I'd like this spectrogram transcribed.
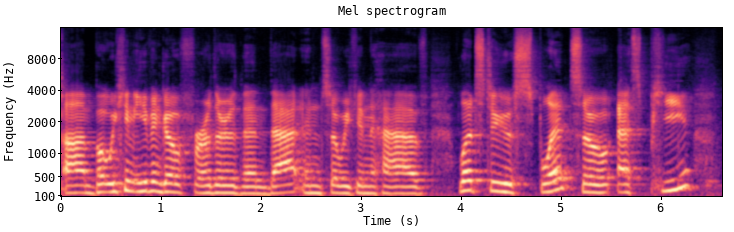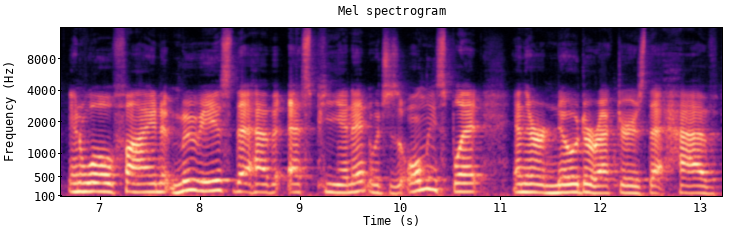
um, but we can even go further than that. And so we can have, let's do split, so SP, and we'll find movies that have SP in it, which is only split, and there are no directors that have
